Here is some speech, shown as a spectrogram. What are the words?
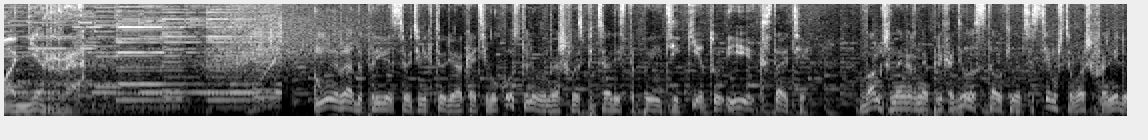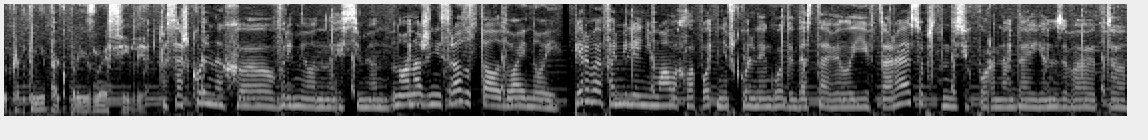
Манера. Мы рады приветствовать Викторию Акатьеву Костылеву, нашего специалиста по этикету. И, кстати, вам же, наверное, приходилось сталкиваться с тем, что вашу фамилию как-то не так произносили. Со школьных э, времен, Семен. Но она же не сразу стала двойной. Первая фамилия немало хлопот мне в школьные годы доставила, и вторая, собственно, до сих пор иногда ее называют э,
